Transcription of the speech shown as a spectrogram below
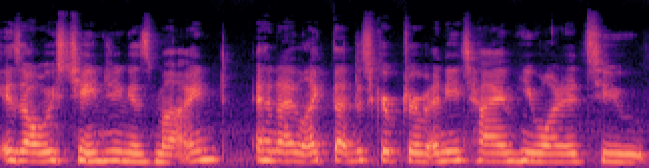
is always changing his mind. And I like that descriptor of any time he wanted to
